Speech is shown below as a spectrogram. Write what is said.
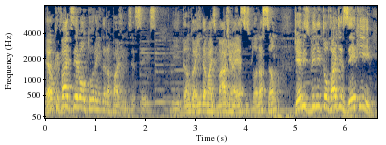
É o que vai dizer o autor ainda na página 16. E dando ainda mais margem a essa explanação, James Billington vai dizer que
